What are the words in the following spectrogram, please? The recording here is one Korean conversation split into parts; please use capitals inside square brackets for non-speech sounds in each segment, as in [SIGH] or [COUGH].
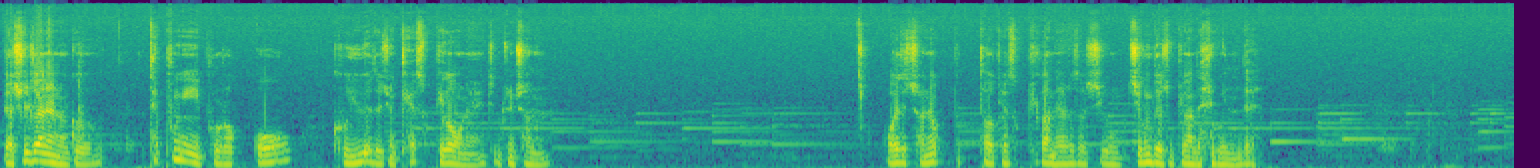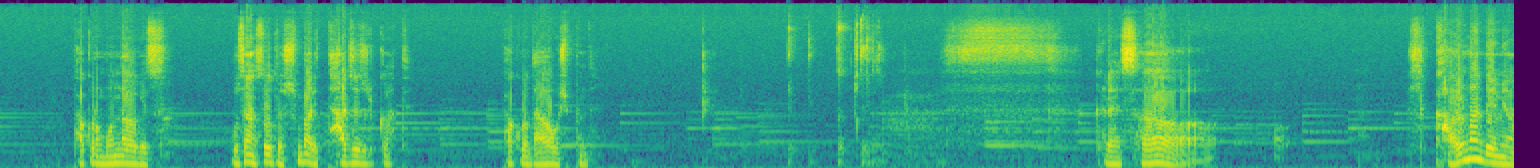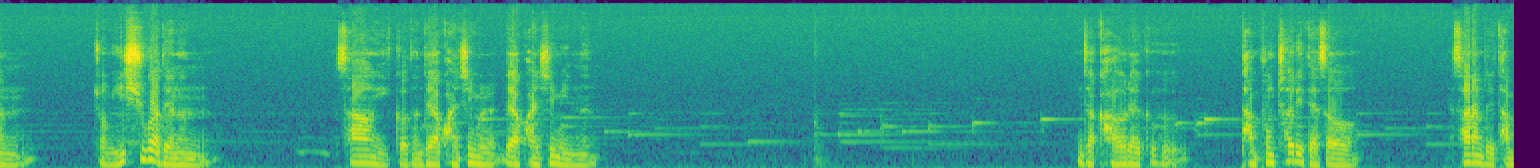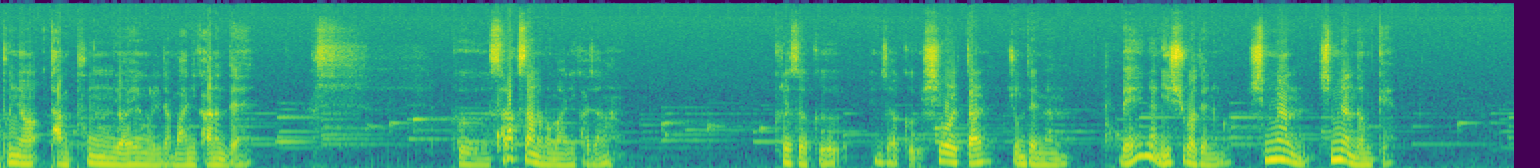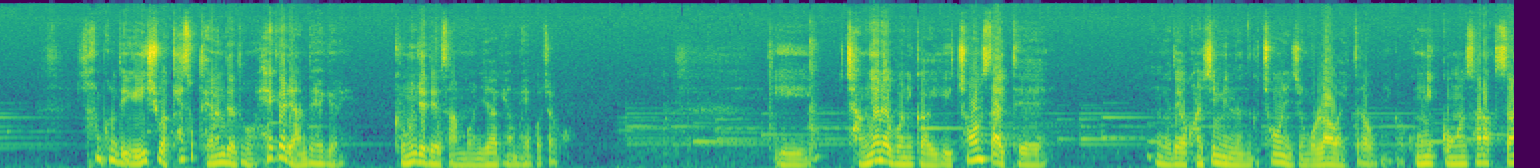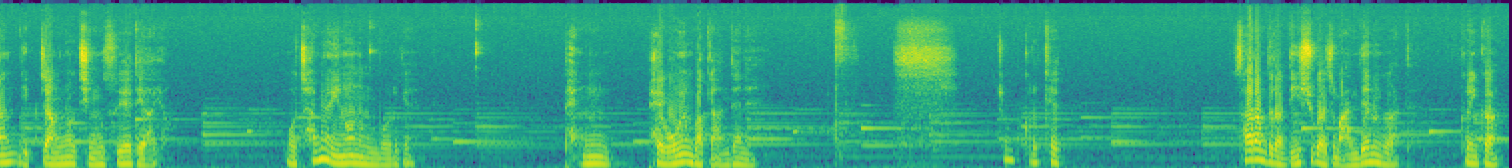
며칠 전에는 그 태풍이 불었고 그 이후에도 지금 계속 비가 오네. 지금 춘천은. 어제 저녁부터 계속 비가 내려서 지금 지금도 지금 비가 내리고 있는데 밖으로 못 나가겠어. 우산 써도 신발이 다 젖을 것 같아. 밖으로 나가고 싶은데. 그래서 가을만 되면 좀 이슈가 되는 사항이 있거든. 내가 관심을 내가 관심이 있는 이제 가을에 그 단풍철이 돼서 사람들이 단풍 여, 단풍 여행을 이제 많이 가는데 그 설악산으로 많이 가잖아. 그래서 그 이제 그 10월 달쯤 되면 매년 이슈가 되는 거. 10년 10년 넘게. 참 그런데 이게 이슈가 계속 되는데도 해결이 안 돼 해결이. 그 문제에 대해서 한번 이야기 한번 해보자고. 이 작년에 보니까 이 청원 사이트에 내가 관심 있는 그 청원이 지금 올라와 있더라고 보니까 국립공원 설악산 입장료 징수에 대하여 뭐 참여 인원은 뭐 이렇게 100, 105명 밖에 안 되네. 좀 그렇게 사람들한테 이슈가 지금 안 되는 것 같아. 그러니까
